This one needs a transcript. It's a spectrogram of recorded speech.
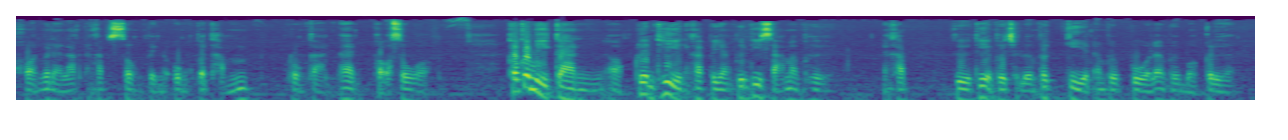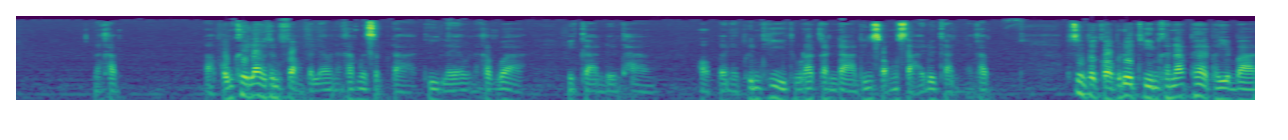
ภรณ์วลัยลักษณ์นะครับทรงเป็นองค์ประถมโครงการแพทย์พอสวเขาก็มีการออกเคลื่อนที่นะครับไปยังพื้นที่สามอำเภอนะครับ คือที่อำเภอเฉลิมพระเกียรติอำเภอปัวและอำเภอบ่อเกลือนะครับ ผมเคยเล่าให้ท่านฟังไปแล้วนะครับ เมื่อสัปดาห์ที่แล้วนะครับว่ามีการเดินทางออกไปในพื้นที่ธุรกันดารถึงสองสายด้วยกันนะครับ ซึ่งประกอบไปด้วยทีมคณะแพทย์พยาบาล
